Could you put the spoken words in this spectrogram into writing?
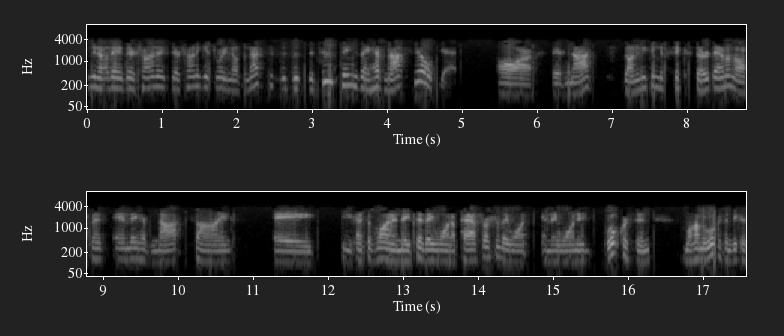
you know they they're trying to they're trying to get Jordy Nelson. That's the, the, the two things they have not filled yet are they have not done anything to fix third down on offense, and they have not signed a defensive line. And they said they want a pass rusher. They want and they wanted Wilkerson, Muhammad Wilkerson, because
